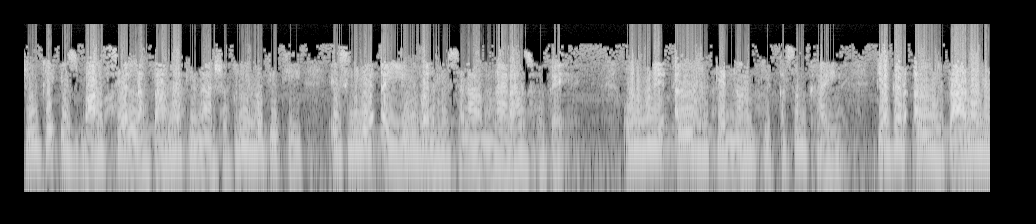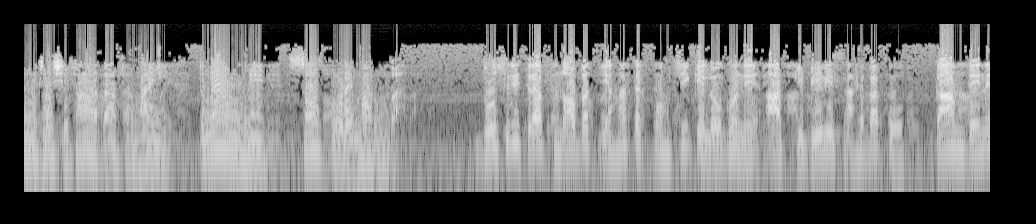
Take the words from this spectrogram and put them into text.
چونکہ اس بات سے اللہ تعالیٰ کی ناشکری ہوتی تھی، اس لیے ایوب علیہ السلام ناراض ہو گئے۔ انہوں نے اللہ کے نام کی قسم کھائی کہ اگر اللہ تعالیٰ نے مجھے شفا عطا فرمائی تو میں انہیں سو کوڑے ماروں گا۔ دوسری طرف نوبت یہاں تک پہنچی کہ لوگوں نے آپ کی بیوی صاحبہ کو کام دینے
